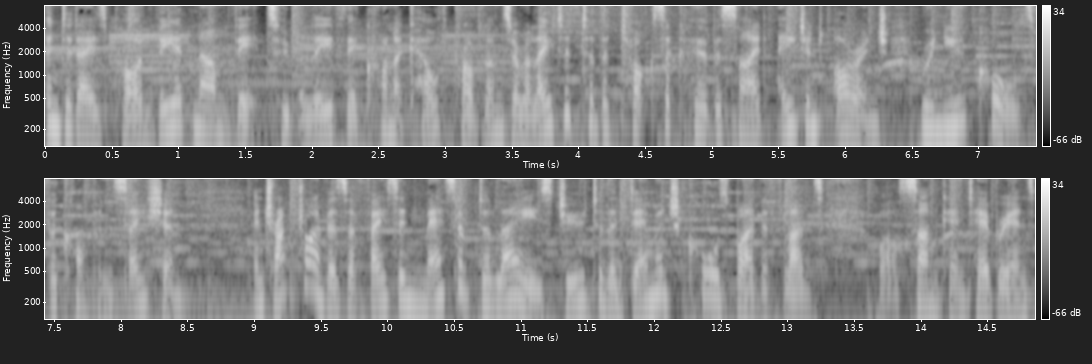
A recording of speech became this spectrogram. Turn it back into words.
In today's pod, Vietnam vets who believe their chronic health problems are related to the toxic herbicide Agent Orange renew calls for compensation. And truck drivers are facing massive delays due to the damage caused by the floods, while some Cantabrians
